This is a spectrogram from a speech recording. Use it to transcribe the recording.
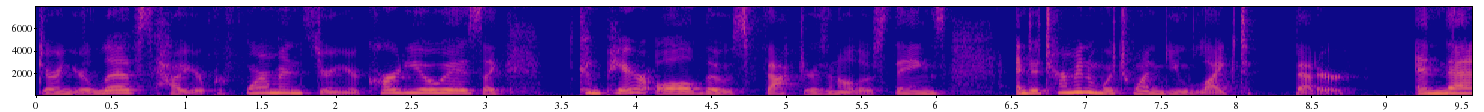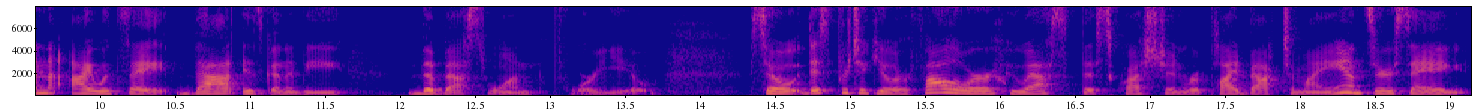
during your lifts, how your performance during your cardio is, like compare all those factors and all those things and determine which one you liked better. And then I would say that is to be the best one for you. So, this particular follower who asked this question replied back to my answer saying,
